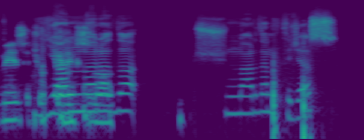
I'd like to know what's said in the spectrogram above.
Neyse çok gereksiz Yanlara oldu. da şunlardan atacağız.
